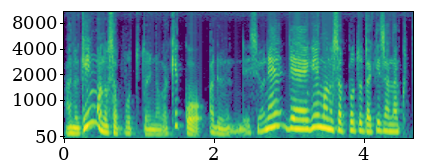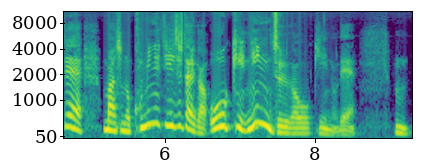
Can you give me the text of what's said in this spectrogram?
あの、言語のサポートというのが結構あるんですよね。で、言語のサポートだけじゃなくて、まあ、そのコミュニティ自体が大きい、人数が大きいので、うん、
